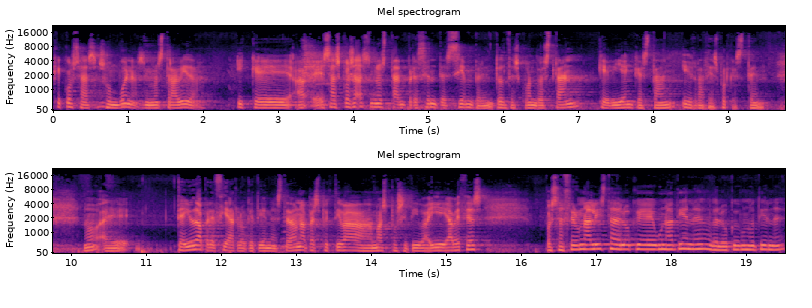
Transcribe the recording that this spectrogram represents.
qué cosas son buenas en nuestra vida y que esas cosas no están presentes siempre. Entonces, cuando están, qué bien que están y gracias porque estén. ¿no? Eh, te ayuda a apreciar lo que tienes, te da una perspectiva más positiva y a veces, pues hacer una lista de lo que una tiene de lo que uno tiene,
